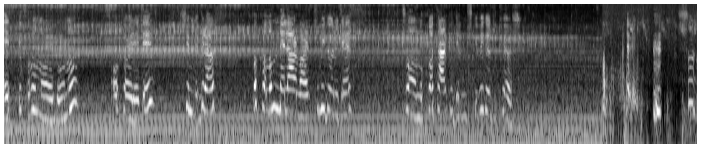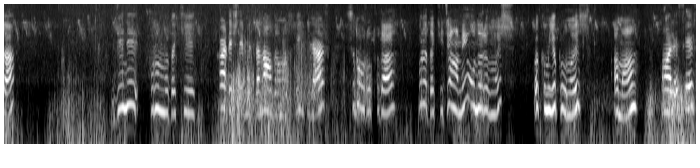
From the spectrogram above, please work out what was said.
eski fırın olduğunu o söyledi. Şimdi biraz bakalım neler var, kimi göreceğiz. Çoğunlukla terk edilmiş gibi gözüküyor. Evet. Şurada yeni Fırınlı'daki kardeşlerimizden aldığımız bilgiler şu doğrultuda buradaki cami onarılmış, bakımı yapılmış ama maalesef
